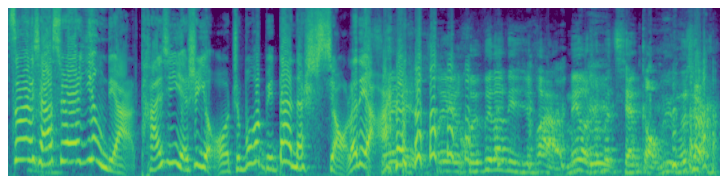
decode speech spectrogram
邹瑞霞虽然硬点儿，弹性也是有，只不过比蛋蛋小了点所儿。以，所以回归到那句话，没有什么钱搞不定的事儿，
